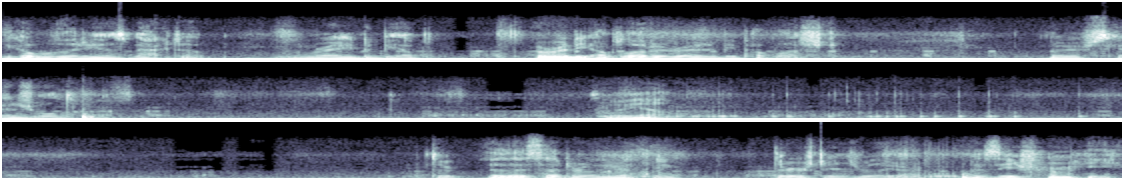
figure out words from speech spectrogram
a couple videos backed up and ready to be up already uploaded, ready to be published. They're scheduled. So yeah. As I said earlier, I think Thursdays really aren't busy for me.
